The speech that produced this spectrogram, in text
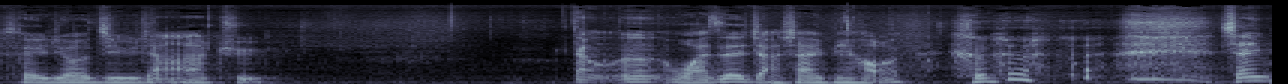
所以就继续讲下去。但嗯，我还是讲下一篇好了。下一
